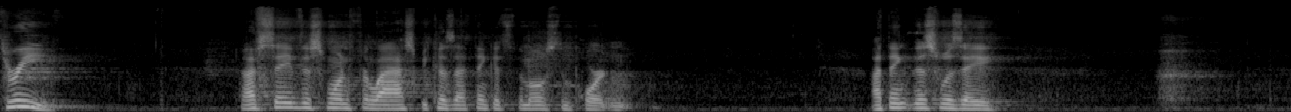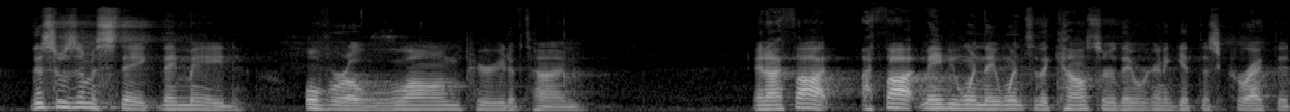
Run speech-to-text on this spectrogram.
Three, I've saved this one for last because I think it's the most important. I think this was a this was a mistake they made over a long period of time. And I thought, I thought maybe when they went to the counselor, they were going to get this corrected.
